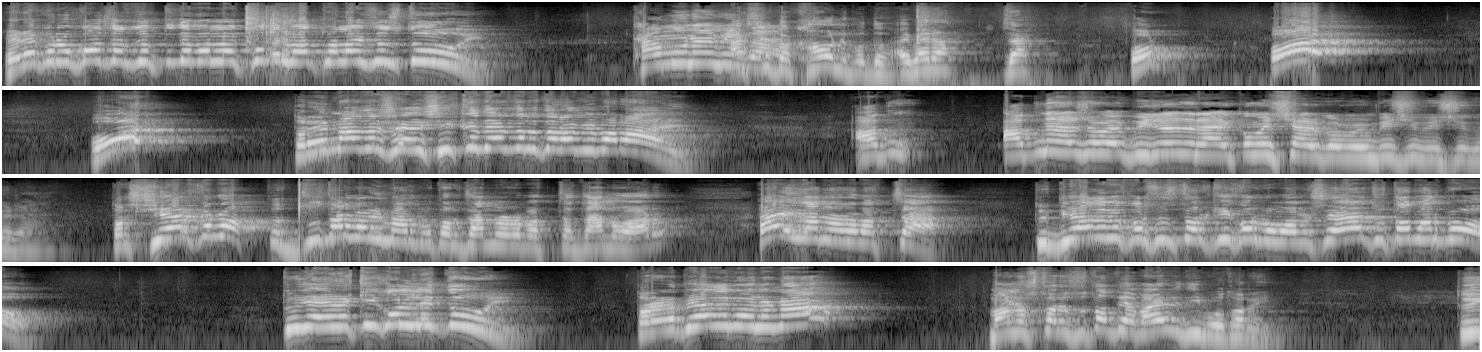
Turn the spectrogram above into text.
এটা কোনো কথা দিতে পারলে কোথায় ভাত ফেলাইছিস তুই? খামু না আমি এবার। তো খাওয়ানি পদ আই বাইরা যা। ওঠ। ওঠ! ওঠ! তোর এই মাদ্রাসায় শিক্ষা দেওয়ার জন্য তোর আমি বাড়াই। আপ- আপনারা সবাই ভিডিওতে লাইক কমেন্ট শেয়ার করবেন বেশি বেশি করে। তোর শেয়ার করব? তোর জুতার বাড়ি মারবো তোর জানোয়ার বাচ্চা জানোয়ার। এই জানোয়ার বাচ্চা তুই বিয়া দেবে করছিস তোর কি করব মানুষ? হ্যাঁ জুতা মারবো। তুই এটা কি করলি তুই? তোর এটা বিয়া দেবে না? মানুষ তোর জুতা দিয়ে বাইরে দিব তোরে। তুই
